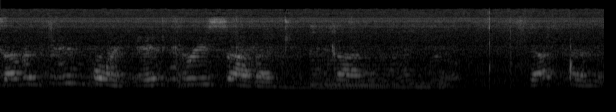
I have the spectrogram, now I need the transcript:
Kyle's time was seventeen point eight three seven. He's on deck and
